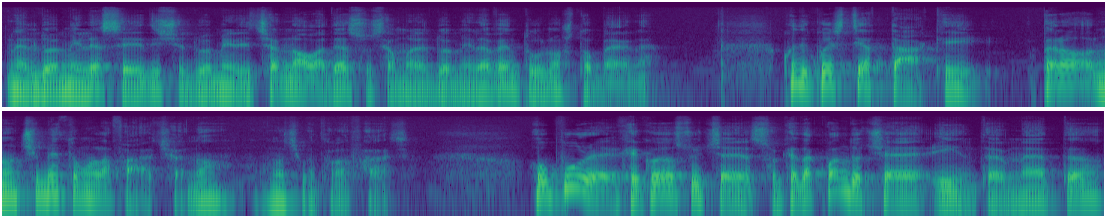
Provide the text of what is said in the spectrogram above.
nel 2016 2019, adesso siamo nel 2021, sto bene. Quindi questi attacchi però non ci mettono la faccia, no? Non ci mettono la faccia. Oppure che cosa è successo? Che da quando c'è internet,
